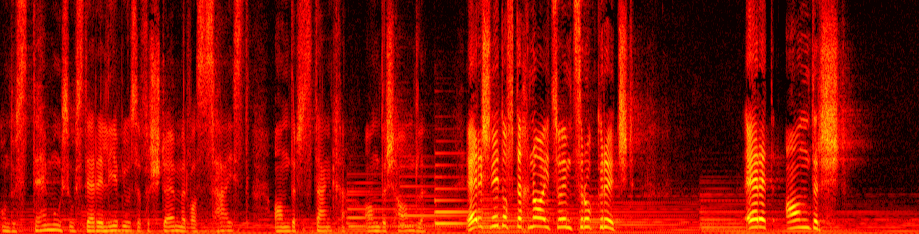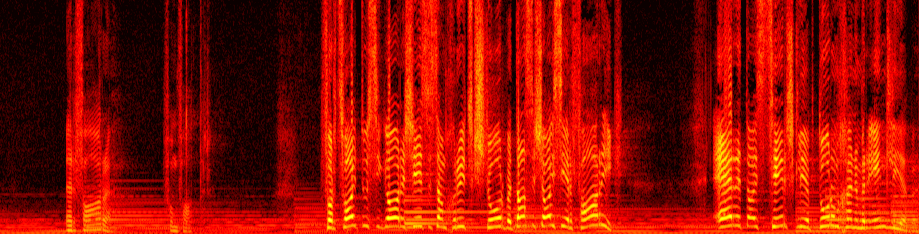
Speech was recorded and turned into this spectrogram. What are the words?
Und aus dem aus, aus dieser Liebe heraus verstehen wir, was es heisst, anders denken, anders handeln. Er ist nicht auf den Knien zu ihm zurückgerutscht. Er hat anders erfahren vom Vater. Vor 2000 Jahren ist Jesus am Kreuz gestorben. Das ist unsere Erfahrung. Er hat uns zuerst geliebt, darum können wir ihn lieben.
